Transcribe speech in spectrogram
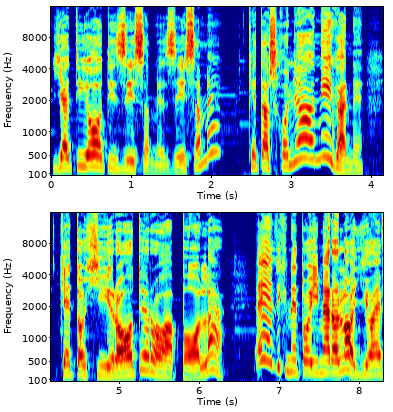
Γιατί ό,τι ζήσαμε ζήσαμε και τα σχολιά ανοίγανε και το χειρότερο απ' όλα έδειχνε το ημερολόγιο 7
